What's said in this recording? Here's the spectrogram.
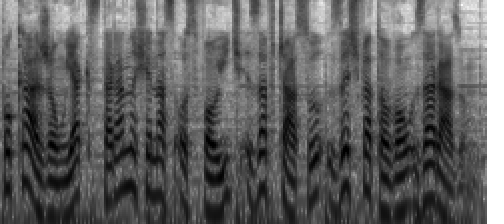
pokażą, jak starano się nas oswoić zawczasu ze światową zarazą.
